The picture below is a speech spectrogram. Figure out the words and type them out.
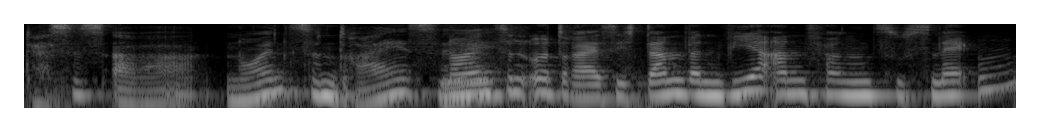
Das ist aber 1930. 19.30 Uhr, dann, wenn wir anfangen zu snacken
